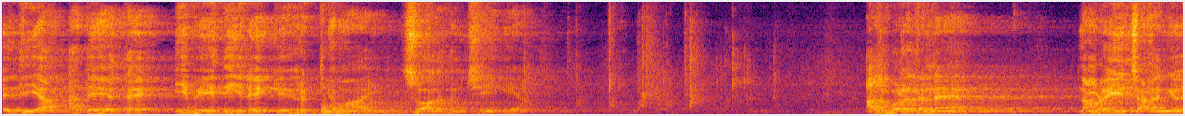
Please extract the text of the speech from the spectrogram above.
എത്തിയ അദ്ദേഹത്തെ ഈ വേദിയിലേക്ക് ഹൃദ്യമായി സ്വാഗതം ചെയ്യുകയാണ്. അതുപോലെ തന്നെ നമ്മുടെ ഈ ചടങ്ങിൽ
